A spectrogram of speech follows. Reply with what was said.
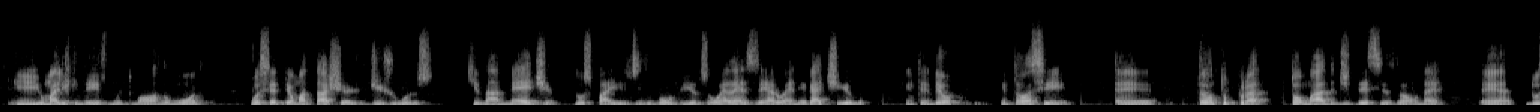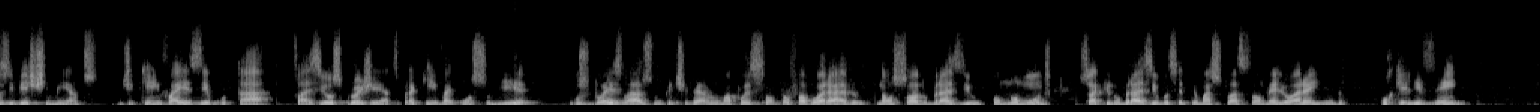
e uma liquidez muito maior no mundo, você tem uma taxa de juros que, na média dos países desenvolvidos, ou ela é zero ou é negativa, entendeu? Então, assim, é, tanto para tomada de decisão né, é, dos investimentos, de quem vai executar, fazer os projetos, para quem vai consumir, os dois lados nunca tiveram uma posição tão favorável, não só no Brasil, como no mundo. Só que no Brasil você tem uma situação melhor ainda, porque ele vem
